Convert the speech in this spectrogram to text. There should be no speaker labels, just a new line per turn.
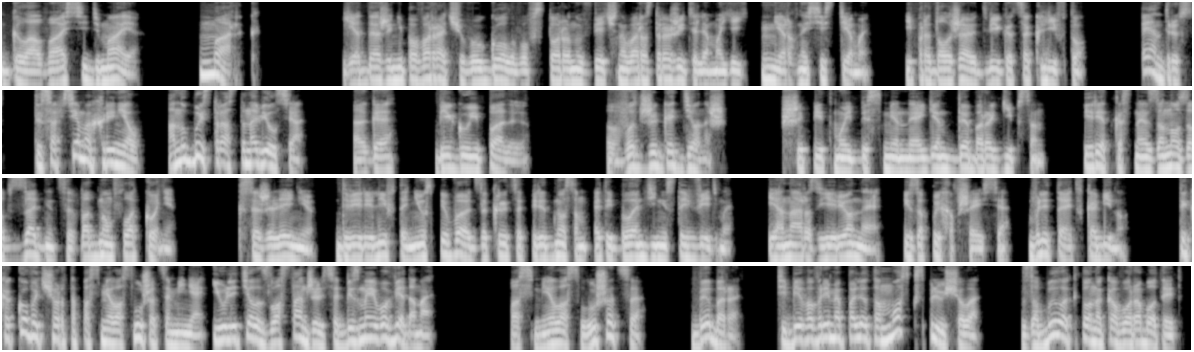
Глава седьмая. Марк. Я даже не поворачиваю голову в сторону вечного раздражителя моей нервной системы и продолжаю двигаться к лифту. «Эндрюс, ты совсем охренел? А ну быстро остановился!» «Ага, бегу и падаю». «Вот же гаденыш!» – шипит мой бессменный агент Дебора Гибсон и редкостная заноза в заднице в одном флаконе. К сожалению, Двери лифта не успевают закрыться перед носом этой блондинистой ведьмы, и она, разъяренная и запыхавшаяся, влетает в кабину. «Ты какого черта посмела слушаться меня и улетел из Лос-Анджелеса без моего ведома?» «Посмела слушаться? Дебора, тебе во время полета мозг сплющило? Забыла, кто на кого работает?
